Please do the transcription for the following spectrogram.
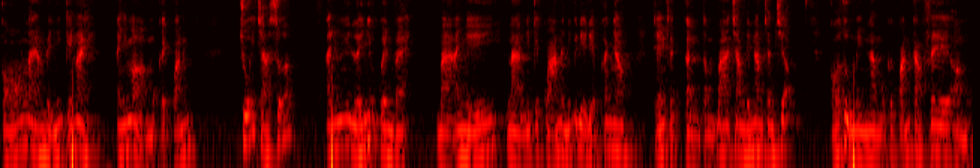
có làm về những cái này. Anh ấy mở một cái quán chuỗi trà sữa. Anh ấy lấy nhượng quyền về và anh ấy làm những cái quán ở những cái địa điểm khác nhau. Thì anh phải cần tầm 300 đến 500 triệu. Có dù mình làm một cái quán cà phê ở một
